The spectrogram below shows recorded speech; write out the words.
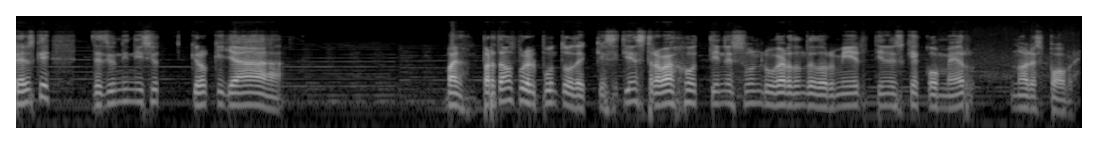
Pero es que desde un inicio creo que ya... Bueno, partamos por el punto de que si tienes trabajo, tienes un lugar donde dormir, tienes que comer, no eres pobre,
